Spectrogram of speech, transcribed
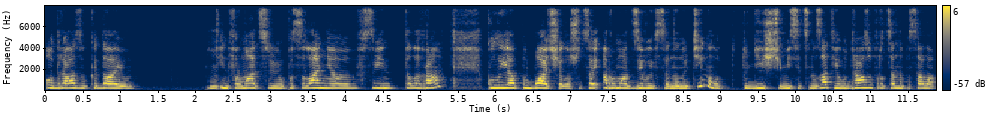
одразу кидаю інформацію, посилання в свій телеграм. Коли я побачила, що цей аромат з'явився на Нутіно, от тоді ще місяць назад, я одразу про це написала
